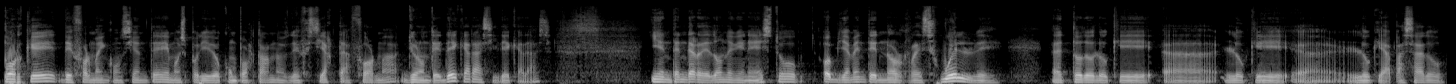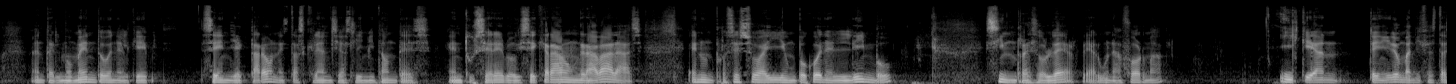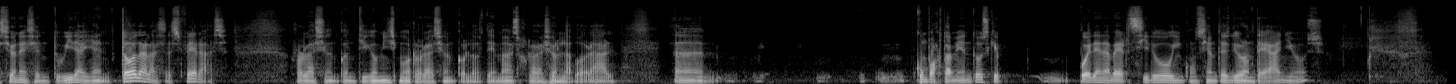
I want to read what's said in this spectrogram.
por qué de forma inconsciente hemos podido comportarnos de cierta forma durante décadas y décadas. Y entender de dónde viene esto, obviamente no resuelve eh, todo lo que, eh, lo, que, eh, lo que ha pasado entre el momento en el que se inyectaron estas creencias limitantes en tu cerebro y se quedaron grabadas en un proceso ahí un poco en el limbo, sin resolver de alguna forma, y que han tenido manifestaciones en tu vida y en todas las esferas, relación contigo mismo, relación con los demás, relación laboral, em, comportamientos que pueden haber sido inconscientes durante años,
